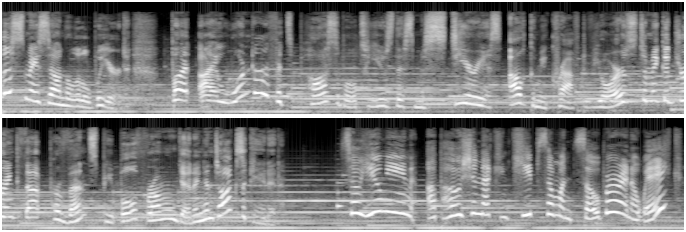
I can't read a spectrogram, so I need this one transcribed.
This may sound a little weird, but I wonder if it's possible to use this mysterious alchemy craft of yours to make a drink that prevents people from getting intoxicated. So you mean a potion that can keep someone sober and awake?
